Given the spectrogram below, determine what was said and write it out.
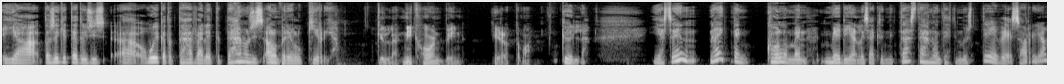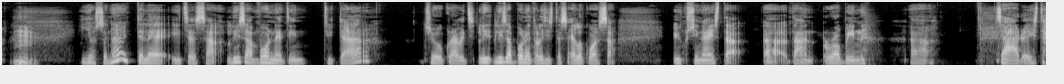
ja tosiaankin täytyy siis äh, huikata tähän väliin, että tähän on siis alun perin ollut kirja. Kyllä, Nick Hornbyn kirjoittama. Kyllä. Ja sen näiden kolmen median lisäksi, niin tästähän on tehty myös TV-sarja, mm. jossa näyttelee itse asiassa Lisa Bonnetin tytär, Joe Kravitz. Lisa Bonet oli siis tässä elokuvassa yksi näistä äh, tämän Robin äh, säädöistä.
